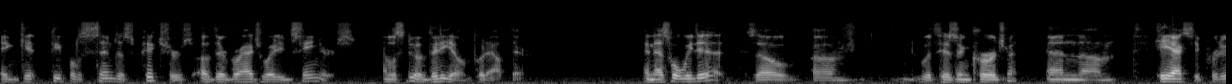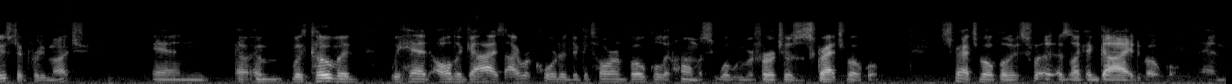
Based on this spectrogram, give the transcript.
and get people to send us pictures of their graduating seniors. And let's do a video and put out there. And that's what we did. So um, with his encouragement. And um, he actually produced it pretty much. And, uh, and with covid we had all the guys i recorded the guitar and vocal at home what we refer to as a scratch vocal scratch vocal is, is like a guide vocal and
